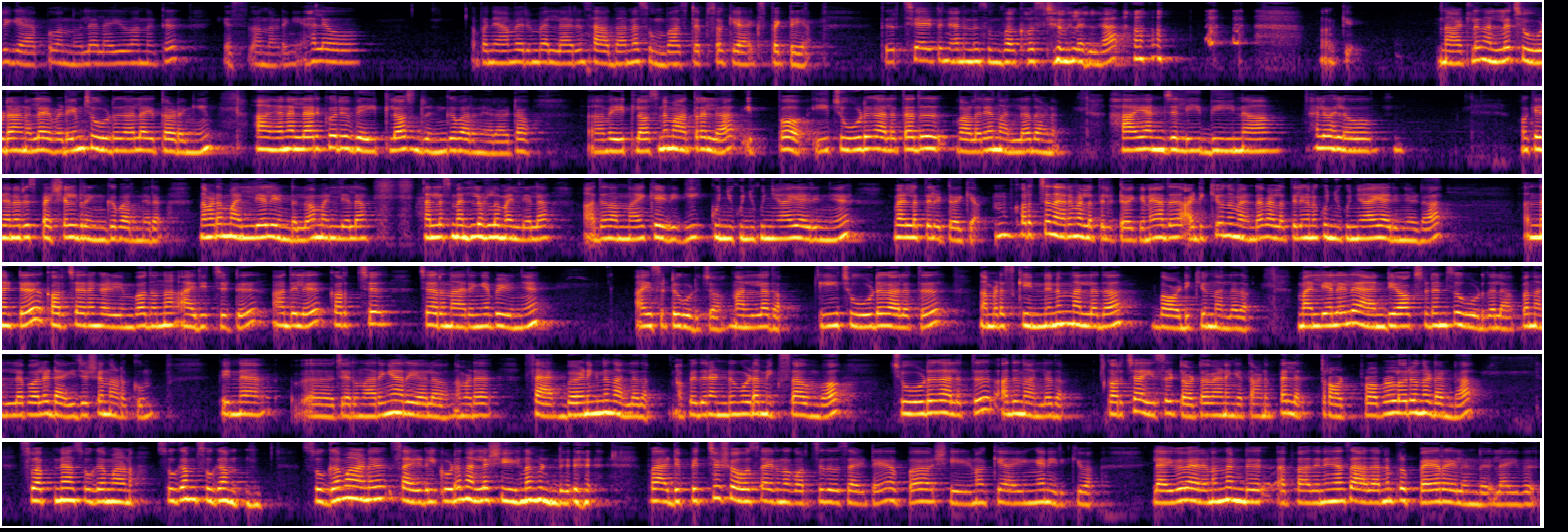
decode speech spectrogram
ഒരു ഗ്യാപ്പ് വന്നു അല്ലേ ലൈവ് വന്നിട്ട്? യെസ് വന്നു തുടങ്ങി ഹലോ അപ്പം ഞാൻ വരുമ്പോൾ എല്ലാവരും സാധാരണ സുംബ സ്റ്റെപ്സ് ഒക്കെ എക്സ്പെക്ട് ചെയ്യാം. തീർച്ചയായിട്ടും ഞാനിന്ന് സുംബ കോസ്റ്റ്യൂമിലല്ല ഓക്കെ നാട്ടിൽ നല്ല ചൂടാണല്ലോ? എവിടെയും ചൂടുകാലമായി തുടങ്ങി. ആ ഞാൻ എല്ലാവർക്കും ഒരു വെയിറ്റ് ലോസ് ഡ്രിങ്ക് പറഞ്ഞുതരാം കേട്ടോ. വെയിറ്റ് ലോസിന് മാത്രമല്ല ഇപ്പോൾ ഈ ചൂട് കാലത്ത് അത് വളരെ നല്ലതാണ്. Hi Anjali Deena. Hello hello okay ഞാനൊരു സ്പെഷ്യൽ ഡ്രിങ്ക് പറഞ്ഞുതരാം. നമ്മുടെ മല്ലിയില ഉണ്ടല്ലോ മല്ലിയല നല്ല സ്മെല്ലുള്ള മല്ലിയില അത് നന്നായി കഴുകി കുഞ്ഞു കുഞ്ഞു കുഞ്ഞായി അരിഞ്ഞ് വെള്ളത്തിലിട്ട് വെക്കാം. കുറച്ച് നേരം വെള്ളത്തിലിട്ട് വയ്ക്കണേ അത് അടിക്കൊന്നും വേണ്ട വെള്ളത്തിൽ ഇങ്ങനെ കുഞ്ഞു കുഞ്ഞായി അരിഞ്ഞിടുക എന്നിട്ട് കുറച്ച് നേരം കഴിയുമ്പോൾ അതൊന്ന് അരിച്ചിട്ട് അതിൽ കുറച്ച് ചെറുനാരങ്ങ പിഴിഞ്ഞ് ഐസിട്ട് കുടിച്ചോ. നല്ലതാണ് ഈ ചൂട് കാലത്ത് നമ്മുടെ സ്കിന്നിനും നല്ലതാ. ബോഡിക്കും നല്ലതാണ് മല്ലിയിലയിൽ ആന്റി ഓക്സിഡൻസ് കൂടുതലാണ് അപ്പം നല്ല പോലെ ഡൈജഷൻ നടക്കും. പിന്നെ ചെറുനാരങ്ങ അറിയാലോ? നമ്മുടെ ഫാറ്റ് ബേണിങ്ങിന് നല്ലതാണ് അപ്പം ഇത് രണ്ടും കൂടെ മിക്സ് ആകുമ്പോൾ ചൂട് കാലത്ത് അത് നല്ലതാണ് കുറച്ച് ഐസ് ഇട്ടോട്ടോ വേണമെങ്കിൽ. തണുപ്പല്ല? ത്രോട്ട് പ്രോബ്ലം ഉള്ളവരൊന്നും ഇടണ്ട. സ്വപ്ന സുഖമാണ്. സുഖം സുഖം. സുഖമാണ് സൈഡിൽ കൂടെ നല്ല ക്ഷീണമുണ്ട്. ഇപ്പൊ അടുപ്പിച്ച് ഷോസ് ആയിരുന്നു കുറച്ച് ദിവസമായിട്ട് അപ്പൊ ക്ഷീണമൊക്കെ ആയി ഇങ്ങനെ ഇരിക്കുക ലൈവ് വരണം എന്നുണ്ട് അപ്പൊ അതിന് ഞാൻ സാധാരണ പ്രിപ്പയർ ചെയ്യലുണ്ട് ലൈവ്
